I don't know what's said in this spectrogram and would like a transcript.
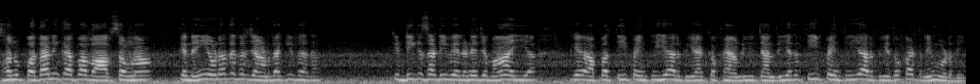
ਸਾਨੂੰ ਪਤਾ ਨਹੀਂ ਕਿ ਆਪਾਂ ਵਾਪਸ ਆਉਣਾ ਕਿ ਨਹੀਂ ਆਉਣਾ, ਤੇ ਫਿਰ ਜਾਣ ਦਾ ਕੀ ਫਾਇਦਾ? ਕਿੱਡੀ ਕਿ ਸਾਡੀ ਵੇਲਣੇ 'ਚ ਬਾਹ ਆਈ ਆ ਕਿ ਆਪਾਂ 30 35000 ਰੁਪਇਆ ਇੱਕ ਫੈਮਿਲੀ ਜਾਂਦੀ ਆ ਤੇ 30 35000 ਰੁਪਏ ਤੋਂ ਘੱਟ ਨਹੀਂ ਮੁੜਦੀ।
